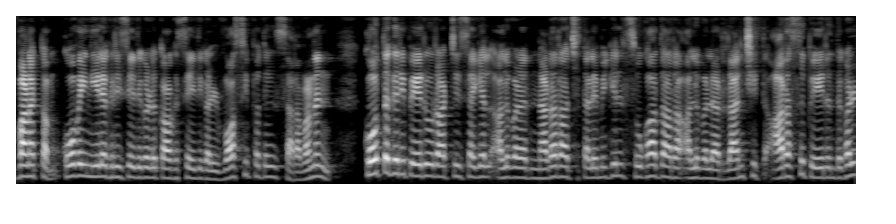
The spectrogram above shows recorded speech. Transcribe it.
வணக்கம். கோவை நீலகிரி செய்திகளுக்காக செய்திகள் வாசிப்பது சரவணன். கோத்தகிரி பேரூராட்சி செயல் அலுவலர் நடராஜ் தலைமையில் சுகாதார அலுவலர் ரஞ்சித் அரசு பேருந்துகள்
